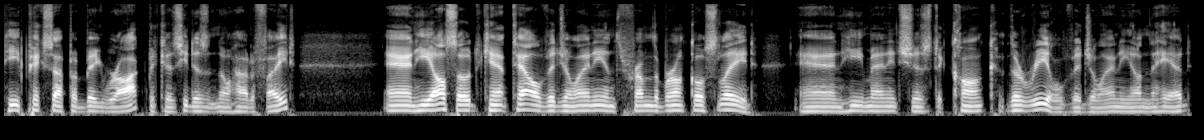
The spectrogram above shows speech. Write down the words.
He picks up a big rock because he doesn't know how to fight. And he also can't tell Vigilante from the Bronco Slade and he manages to conk the real vigilante on the head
